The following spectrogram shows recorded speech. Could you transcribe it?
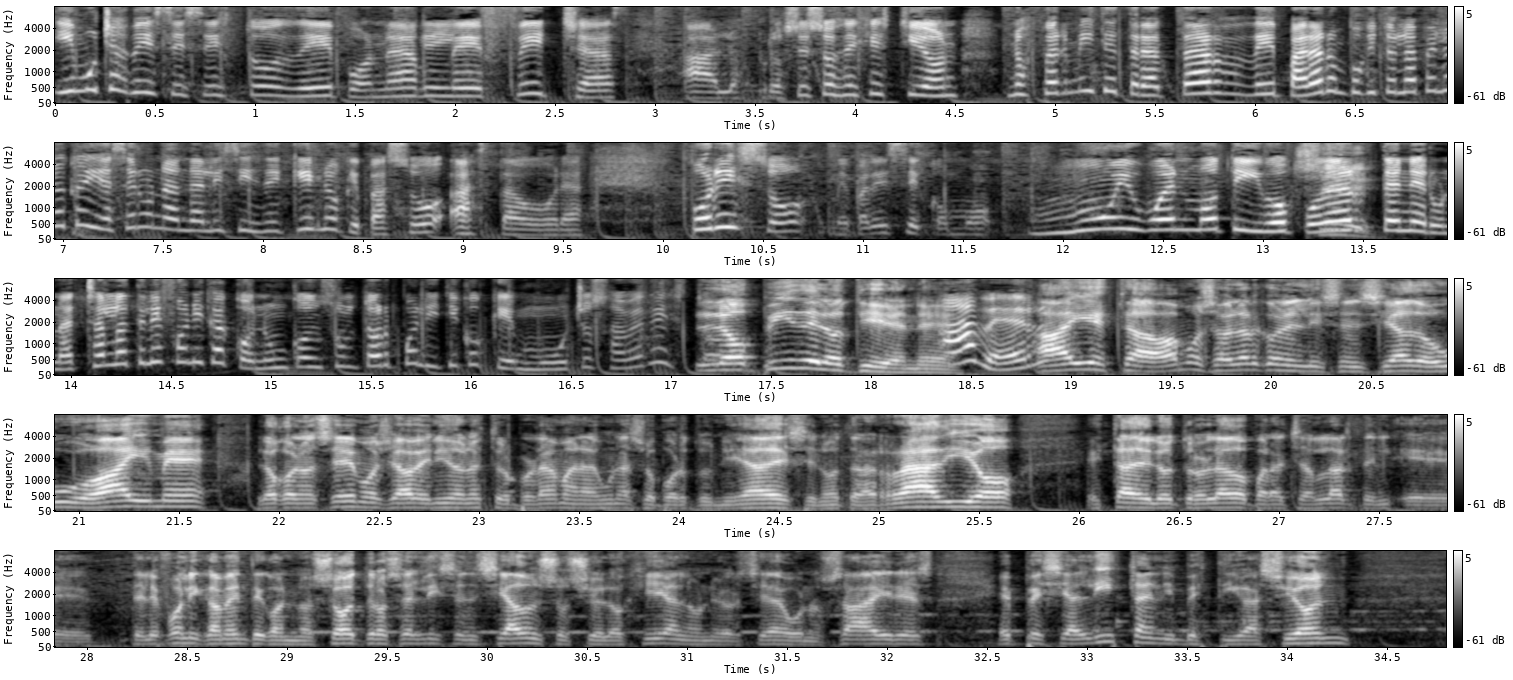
Y muchas veces esto de ponerle fechas a los procesos de gestión nos permite tratar de parar un poquito la pelota y hacer un análisis de qué es lo que pasó hasta ahora. Por eso me parece como muy buen motivo poder Sí. tener una charla telefónica con un consultor político que mucho sabe de esto. Lo pide, lo tiene. A ver. Ahí está, vamos a hablar con el licenciado Hugo Aime. Lo conocemos, ya ha venido a nuestro programa en algunas oportunidades en otra radio. Está del otro lado para charlar eh, telefónicamente con nosotros. Es licenciado en Sociología en la Universidad de Buenos Aires, especialista en investigación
